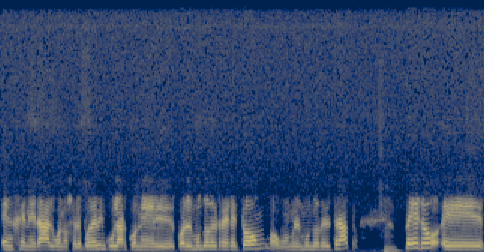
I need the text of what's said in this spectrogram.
en general bueno se le puede vincular con el con el mundo del reggaetón o con el mundo del trap mm. pero eh,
